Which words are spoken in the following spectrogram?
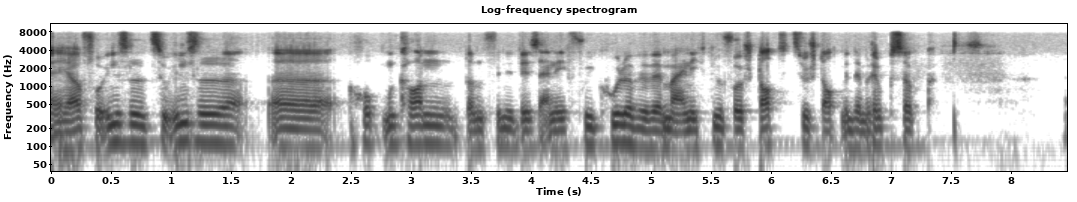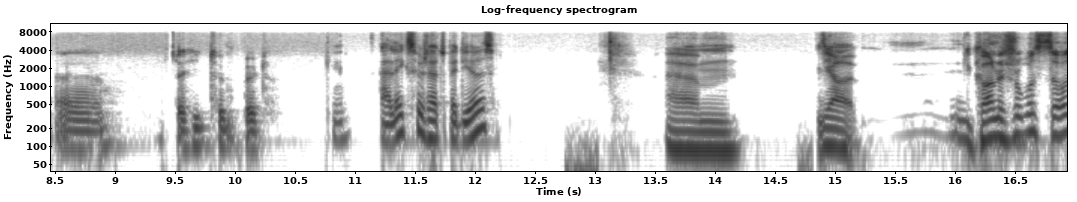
ja, von Insel zu Insel äh, hoppen kann, dann finde ich das eigentlich viel cooler, wie wenn man eigentlich nur von Stadt zu Stadt mit dem Rucksack äh, dahin tümpelt. Okay. Alex, wie schaut es bei dir aus? Ähm, ja, ich kann ja schon was da-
